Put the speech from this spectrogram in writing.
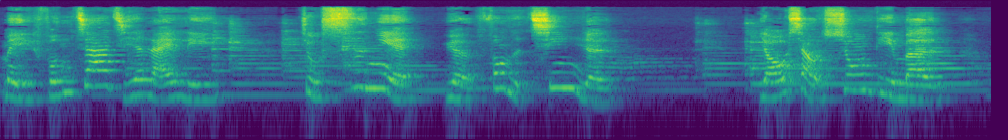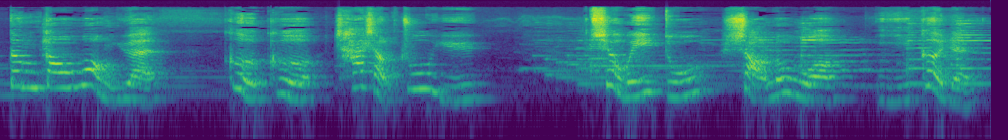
每逢佳节来临，就思念远方的亲人，遥想兄弟们登高望远，个个插上茱萸，却唯独少了我一个人。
